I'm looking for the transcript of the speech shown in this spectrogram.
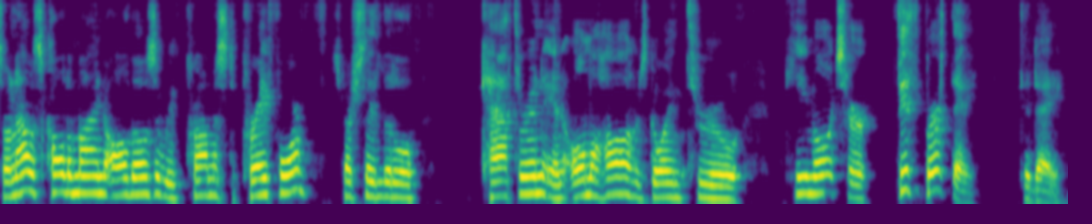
So now let's call to mind all those that we've promised to pray for, especially little Catherine in Omaha, who's going through chemo. It's her fifth birthday today.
